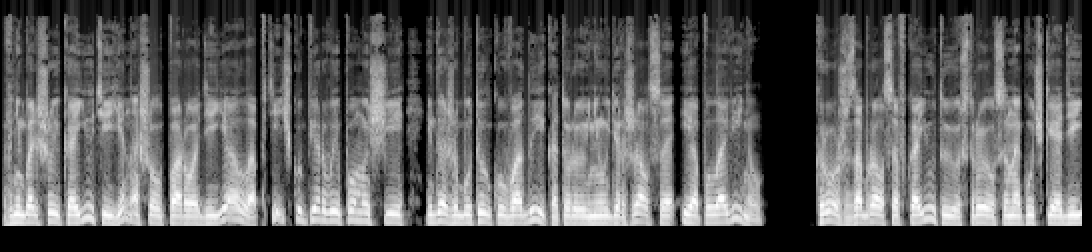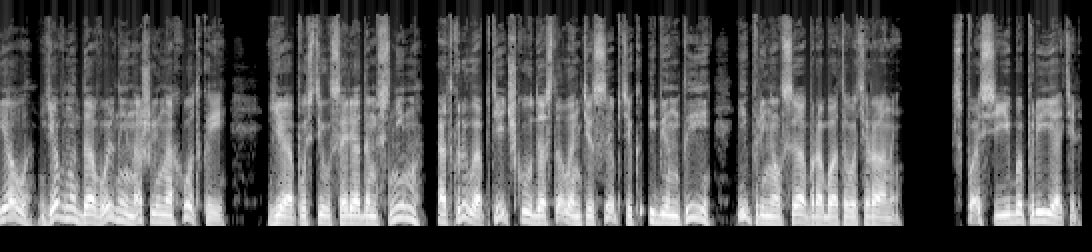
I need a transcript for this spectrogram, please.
В небольшой каюте я нашел пару одеял, аптечку первой помощи и даже бутылку воды, которую не удержался и ополовинил. Крош забрался в каюту и устроился на кучке одеял, явно довольный нашей находкой, я опустился рядом с ним, открыл аптечку, достал антисептик и бинты и принялся обрабатывать раны. «Спасибо, приятель»,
